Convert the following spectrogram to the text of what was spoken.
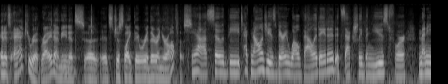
And it's accurate, right? I mean, mm -hmm. it's, uh, it's just like they were there in your office. Yeah, so the technology is very well validated. It's actually been used for many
